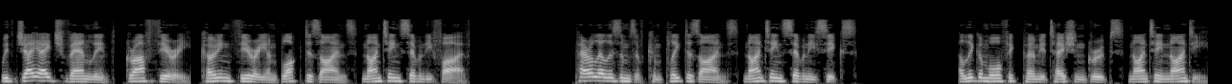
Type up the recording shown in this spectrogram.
With J. H. Van Lint, Graph Theory, Coding Theory and Block Designs 1975. Parallelisms of Complete Designs 1976. Oligomorphic Permutation Groups 1990.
